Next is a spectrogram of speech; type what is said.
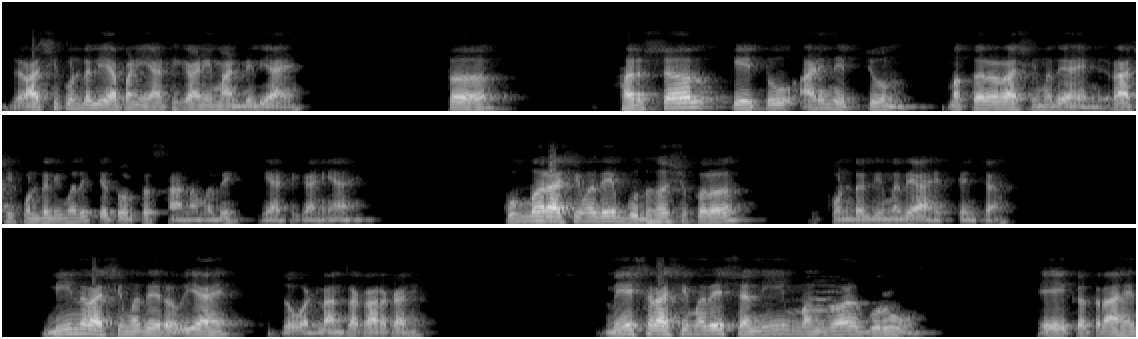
राशी कुंडली आपण या ठिकाणी मांडलेली आहे. तर हर्षल केतू आणि नेपच्यून मकर राशीमध्ये आहे. राशी कुंडलीमध्ये चतुर्थ स्थानामध्ये या ठिकाणी आहे. कुंभ राशीमध्ये बुध शुक्र कुंडलीमध्ये आहेत त्यांच्या. मीन राशीमध्ये रवी आहे जो वडिलांचा कारक आहे. मेष राशीमध्ये शनी मंगळ गुरु हे एकत्र आहेत.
